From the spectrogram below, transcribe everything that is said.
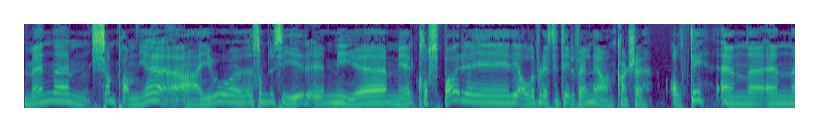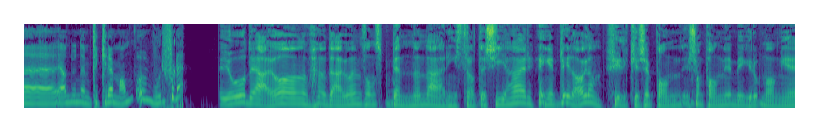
Men eh, champagne er jo, som du sier, eh, mye mer kostbar i de aller fleste tilfellene, ja, kanskje alltid, enn en, eh, ja, du nevnte kremant. Hvorfor det? Jo, det er jo, det er jo, en sånn spennende næringsstrategi her, egentlig, i dag, da. Champagne, champagne bygger opp mange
